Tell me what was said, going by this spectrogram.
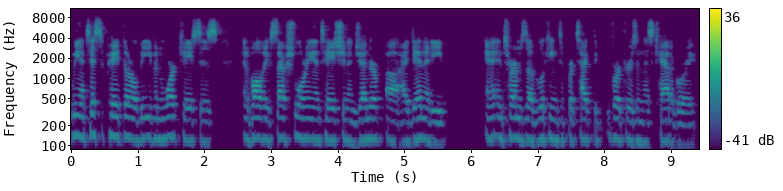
we anticipate there will be even more cases involving sexual orientation and gender uh, identity in, in terms of looking to protect the workers in this category.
